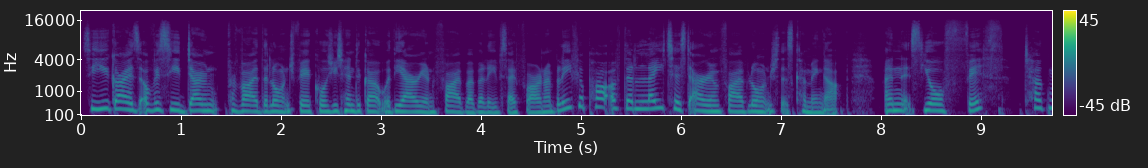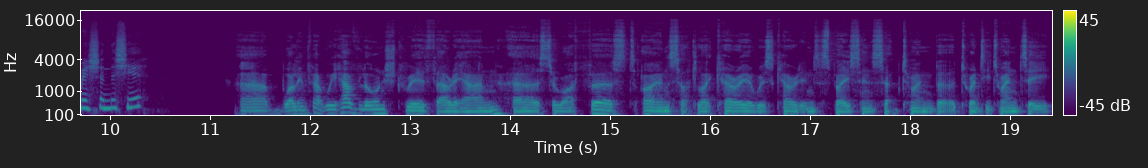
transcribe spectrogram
So you guys obviously don't provide the launch vehicles. You tend to go out with the Ariane 5, I believe, so far. And I believe you're part of the latest Ariane 5 launch that's coming up. And it's your fifth tug mission this year? Uh, well, in fact, we have launched with Ariane. Uh, so our first Ion satellite carrier was carried into space in September 2020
